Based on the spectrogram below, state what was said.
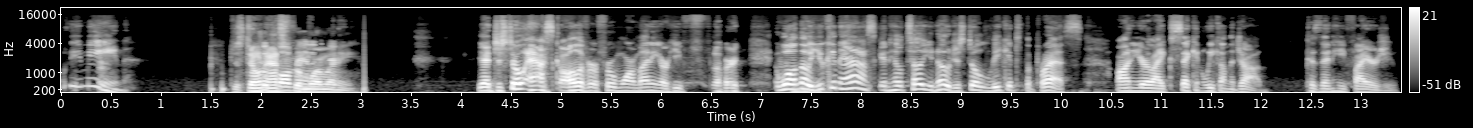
What do you mean? Just don't ask Football for more money. Yeah, just don't ask Oliver for more money, or he, or well, no, you can ask and he'll tell you no. Just don't leak it to the press on your like second week on the job, because then he fires you,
